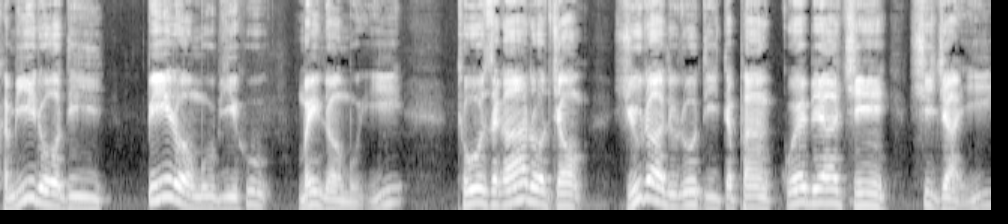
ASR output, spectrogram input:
ခမည်းတော်သည် ပေးတော်မူပြီဟု မိန့်တော်မူ၏ထိုစကားတော်ကြောင့်ယူဒလူတို့သည်တဖန်ကွဲပြားခြင်းရှိကြ၏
